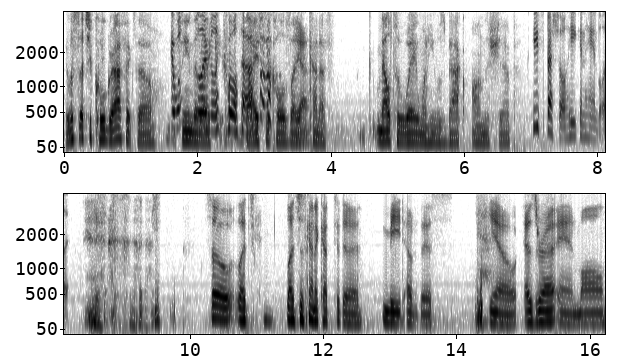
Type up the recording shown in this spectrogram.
It was such a cool graphic, though. It was Seeing the really, like really cool, though. the icicles like Yeah. kind of melt away when he was back on the ship. He's special. He can handle it. Yeah. So let's let's just kind of cut to the meat of this. You know, Ezra and Maul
